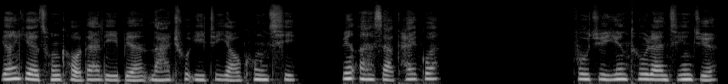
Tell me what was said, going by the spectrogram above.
杨野从口袋里边拿出一只遥控器，并按下开关。傅菊英突然惊觉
